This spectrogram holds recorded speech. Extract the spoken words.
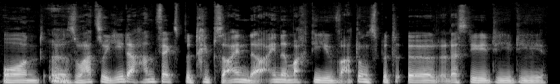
Und äh, so hat so jeder Handwerksbetrieb sein. Der eine macht die Wartungsbet äh, lässt die die die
